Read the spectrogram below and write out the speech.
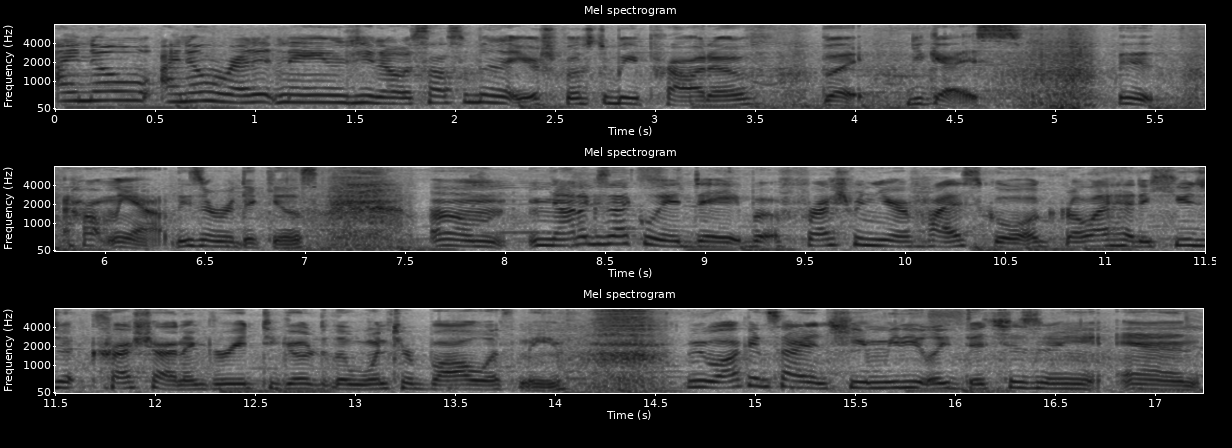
I know, I know Reddit names. You know, it's not something that you're supposed to be proud of, but you guys, it, help me out. These are ridiculous. Um, not exactly a date, but freshman year of high school, a girl I had a huge crush on agreed to go to the winter ball with me. We walk inside and she immediately ditches me and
